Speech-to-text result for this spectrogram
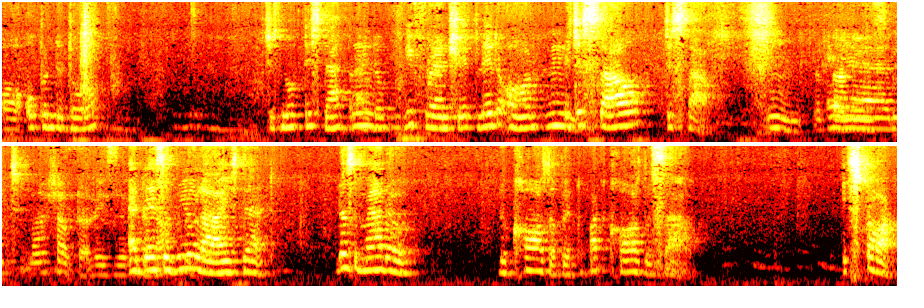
or open the door. Just notice that, but I don't differentiate later on. It's just sound, just sound. Mm, And- And there's a realize that doesn't matter the cause of it, what caused the sound. It start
